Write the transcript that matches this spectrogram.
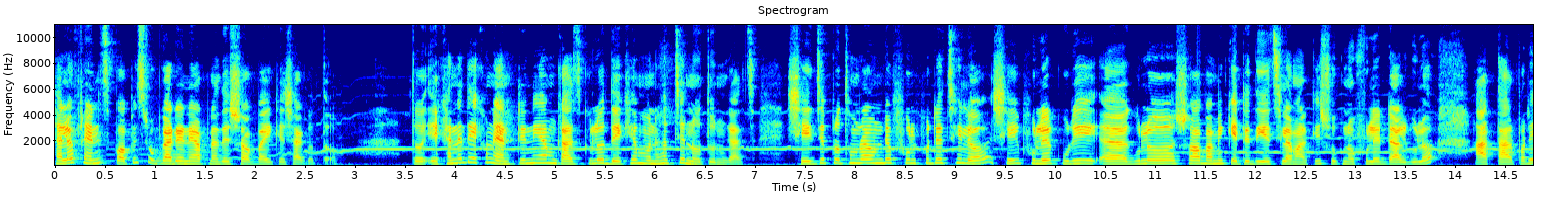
হ্যালো ফ্রেন্ডস পপিস রুপ গার্ডেনে আপনাদের সবাইকে স্বাগত। তো এখানে দেখুন অ্যান্টেনিয়াম গাছগুলো দেখে মনে হচ্ছে নতুন গাছ। সেই যে প্রথম রাউন্ডে ফুল ফুটেছিল, সেই ফুলের কুড়ি গুলো সব আমি কেটে দিয়েছিলাম আর কি শুকনো ফুলের ডালগুলো। আর তারপরে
